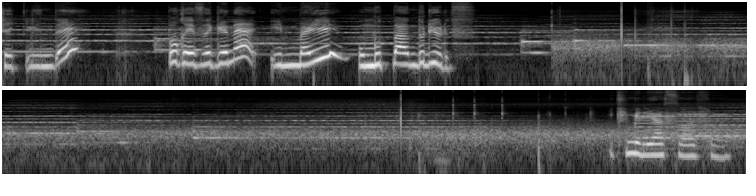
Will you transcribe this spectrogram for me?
şeklinde bu gezegene inmeyi umutlandırıyoruz. İki milyar saat sonra.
